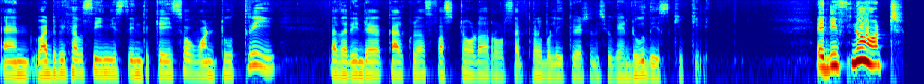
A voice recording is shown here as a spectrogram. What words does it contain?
and what we have seen is in the case of 1 2 3 whether in the calculus first order or separable equations you can do this quickly. And if not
